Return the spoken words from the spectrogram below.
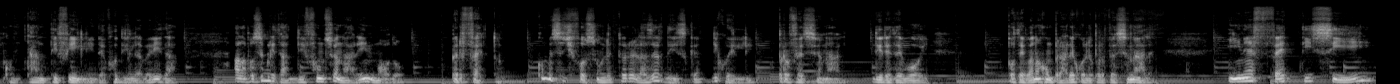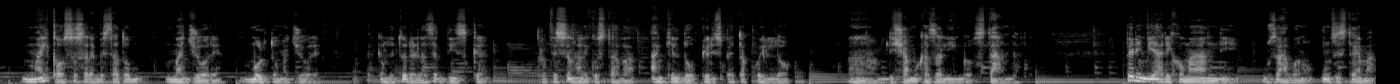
con tanti fili, devo dire la verità, ha la possibilità di funzionare in modo perfetto come se ci fosse un lettore Laserdisc di quelli professionali. Direte voi, potevano comprare quello professionale. In effetti sì, ma il costo sarebbe stato maggiore, molto maggiore, perché un lettore Laserdisc professionale costava anche il doppio rispetto a quello, eh, diciamo, casalingo, standard. Per inviare i comandi usavano un sistema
